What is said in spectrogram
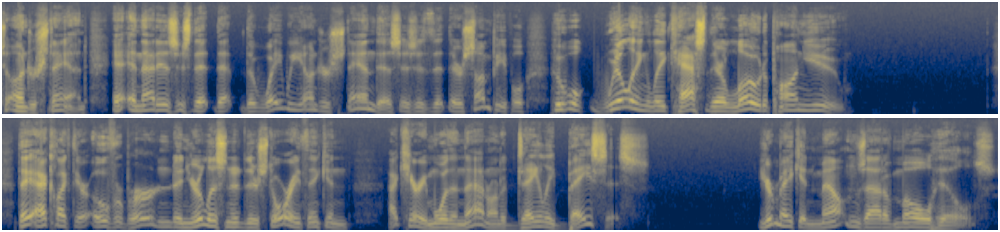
to understand. And that is, is that, that the way we understand this is, is that there are some people who will willingly cast their load upon you. They act like they're overburdened, and you're listening to their story thinking, I carry more than that on a daily basis. You're making mountains out of molehills.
